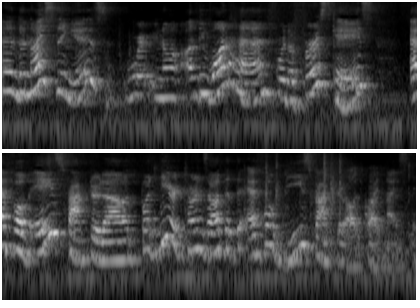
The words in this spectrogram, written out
And the nice thing is, we're, you know, on the one hand, for the first case, f of a is factored out, but here it turns out that the f of b is factored out quite nicely.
